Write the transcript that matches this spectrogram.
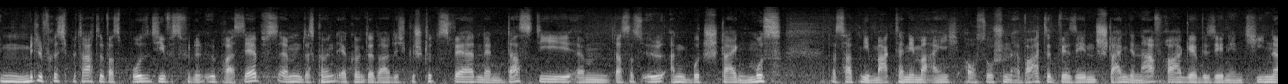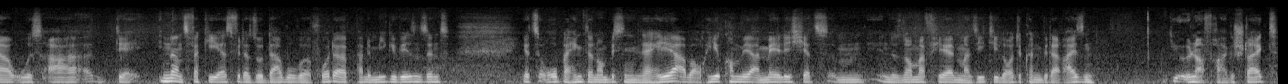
mittelfristig betrachtet was Positives für den Ölpreis selbst. Ähm, das könnte, er könnte dadurch gestützt werden, denn dass, die, ähm, dass das Ölangebot steigen muss, Das hatten die Marktteilnehmer eigentlich auch so schon erwartet. Wir sehen steigende Nachfrage. Wir sehen in China, USA, der Inlandsverkehr ist wieder so da, wo wir vor der Pandemie gewesen sind. Jetzt Europa hängt da noch ein bisschen hinterher, aber auch hier kommen wir allmählich jetzt ähm, in den Sommerferien. Man sieht, die Leute können wieder reisen. Die Ölnachfrage steigt.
